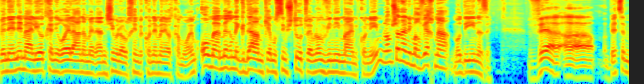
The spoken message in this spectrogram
ונהנה מהעליות כי אני רואה לאן האנשים האלה הולכים וקונה מניות כמוהם, או מהמר נגדם כי הם עושים שטות והם לא מבינים מה הם קונים, לא משנה, אני מרוויח מהמודיעין הזה. ובעצם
